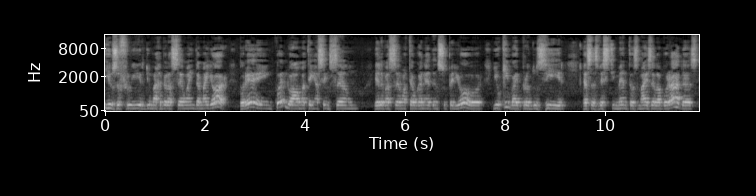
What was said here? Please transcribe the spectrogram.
e usufruir de uma revelação ainda maior. Porém, quando a alma tem ascensão, elevação até o Ganeden superior, e o que vai produzir essas vestimentas mais elaboradas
